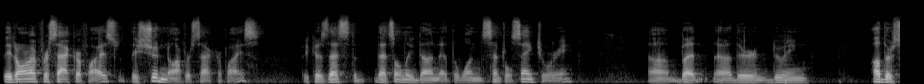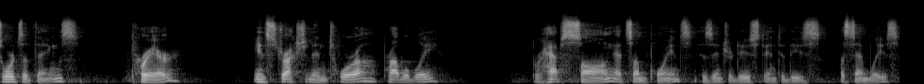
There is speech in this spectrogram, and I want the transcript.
They don't offer sacrifice. They shouldn't offer sacrifice because that's, the, that's only done at the one central sanctuary. Uh, but uh, they're doing other sorts of things prayer, instruction in Torah, probably. Perhaps song at some points is introduced into these assemblies.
